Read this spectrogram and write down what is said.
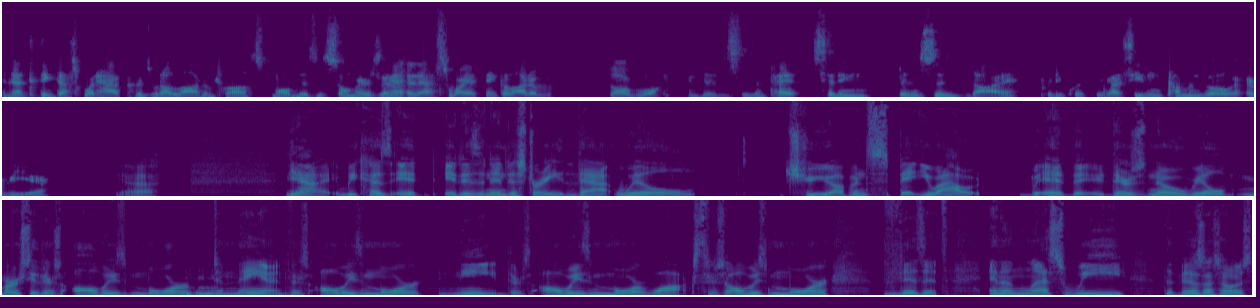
And i think that's what happens with a lot of uh, small business owners. And that's why i think a lot of dog walking businesses and pet sitting businesses die pretty quickly. I see them come and go every year. Yeah yeah because it it is an industry that will chew you up and spit you out it, it, there's no real mercy. There's always more mm-hmm. demand. There's always more need. There's always more walks. There's always more visits. And unless we, the business owners,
